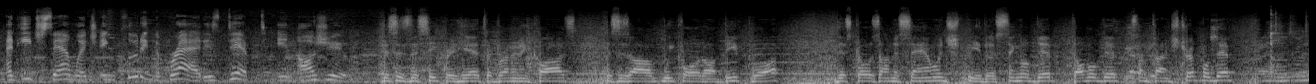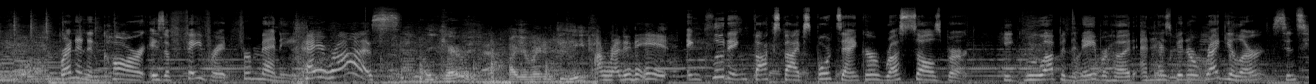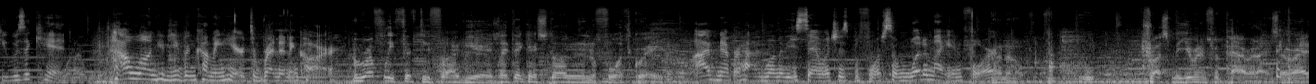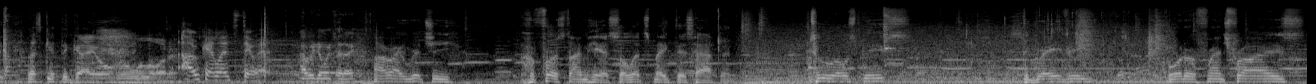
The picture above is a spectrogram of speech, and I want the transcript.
And each sandwich, including the bread, is dipped in au jus. This is the secret here to Brennan and Carr's. This is our, we call it our beef broth. This goes on the sandwich, either single dip, double dip, sometimes triple dip. Brennan and Carr is a favorite for many, Hey, Russ. Hey, Kerry, are you ready to eat? I'm ready to eat. including Fox 5 sports anchor Russ Salzberg. He grew up in the neighborhood and has been a regular since he was a kid. How long have you been coming here to Brennan and Carr? Roughly 55 years. I think I started in the fourth grade. I've never had one of these sandwiches before, so what am I in for? I know. Trust me, you're in for paradise, all right? Let's get the guy over and we'll order. Okay, let's do it. How we doing today? All right, Richie, her first time here, so let's make this happen. Two roast beefs, the gravy, order of french fries,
